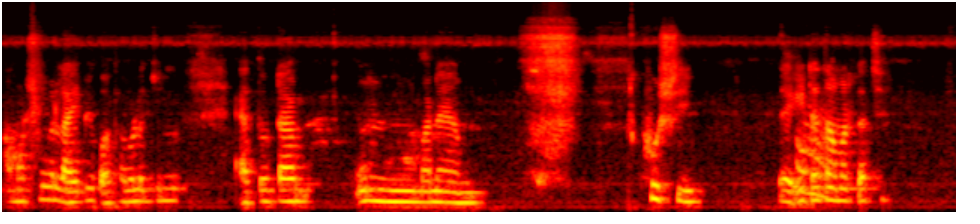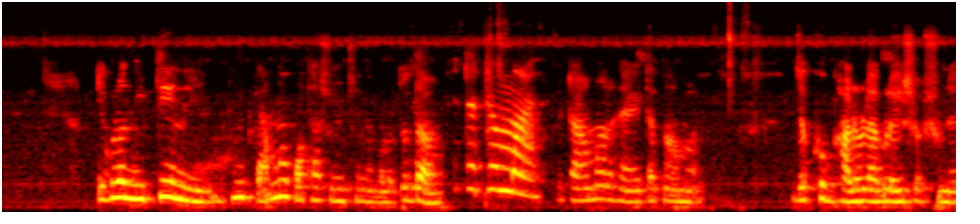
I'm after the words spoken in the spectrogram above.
আমার সঙ্গে লাইভে কথা বলার জন্য এতটা মানে খুশি। তাই এটা তো আমার কাছে। এগুলো নিতে নেই। তুমি কেমন কথা শুনছো না বলো তো? দাও। এটা আমার হ্যাঁ এটা তো আমার। যে খুব ভালো লাগল এইসব শুনে।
